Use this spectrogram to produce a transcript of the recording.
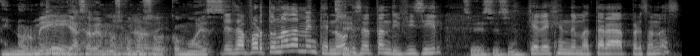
enorme sí, y ya sabemos cómo, so, cómo, es. Desafortunadamente, ¿no? Sí. Que sea tan difícil. Sí, sí, sí. Que dejen de matar a personas.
